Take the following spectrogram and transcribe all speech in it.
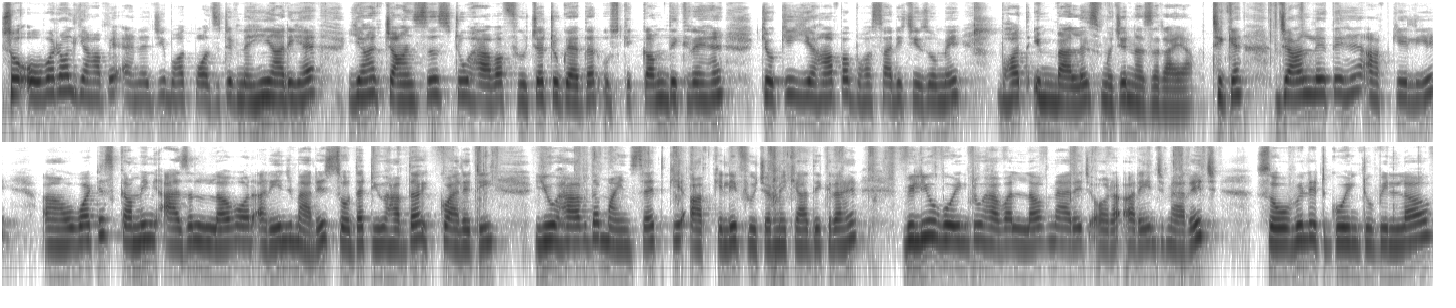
so overall यहाँ पे एनर्जी बहुत पॉजिटिव नहीं आ रही है। यहाँ chances to have a future together उसके कम दिख रहे हैं, क्योंकि यहाँ पर बहुत सारी चीज़ों में बहुत इम्बैलेंस मुझे नज़र आया। ठीक है? जान लेते हैं आपके लिए what is coming as a love और arrange marriage so that you have the equality you have the mind set कि आपके लिए फ्यूचर में क्या दिख रहा है। Will you going to have a love marriage और arrange marriage so will it going to be love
